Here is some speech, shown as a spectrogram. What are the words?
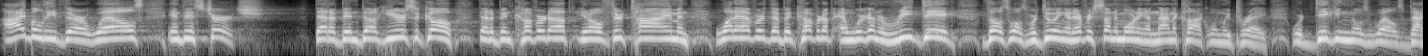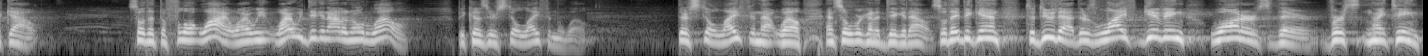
I believe there are wells in this church that have been dug years ago, that have been covered up, you know, through time and whatever, they've been covered up, and we're gonna redig those wells. We're doing it every Sunday morning at nine o'clock when we pray. We're digging those wells back out so that the flow, why? Why are we, why are we digging out an old well? Because there's still life in the well. There's still life in that well, and so we're going to dig it out. So they began to do that. There's life giving waters there. Verse 19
